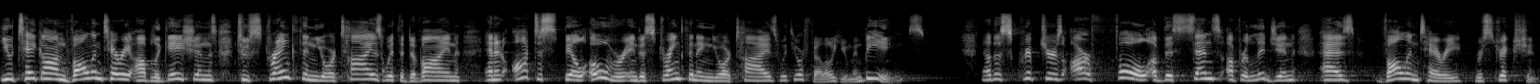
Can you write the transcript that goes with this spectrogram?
You take on voluntary obligations to strengthen your ties with the divine, and it ought to spill over into strengthening your ties with your fellow human beings. Now, the scriptures are full of this sense of religion as voluntary restriction.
